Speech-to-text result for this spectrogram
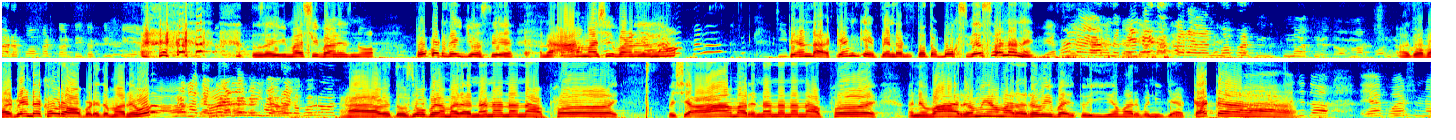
મારો પોપટ કરતી તો કિસી તો જો ઈ માસી ભાણેજનો પોપટ થઈ ગયો છે. અને આ માસી ભાણેજનો પેંડા કેમ કે પેંડા તો તો બોક્સ વેસવાના ને? અમને પેંડા ન પોપટ ન તો હા તો ભાઈ બેન ખવડાવવા પડે તમારે હો. તો. હા હવે તો જો ભાઈ અમારા નાના નાના ફય પછી આ અમારે નાના નાના ફય અને વાહ રમે અમારા રવિભાઈ તો ઈ અમારે બની ગયા કાકા. એક વર્ષનો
